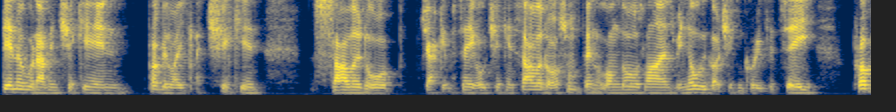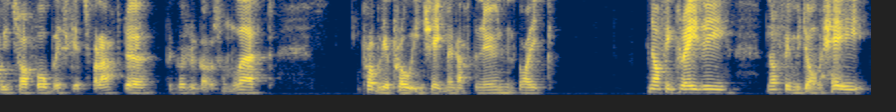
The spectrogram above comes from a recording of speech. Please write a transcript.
Dinner, we're having chicken, probably like a chicken salad or jacket potato chicken salad or something along those lines. We know we've got chicken curry for tea, probably toffle biscuits for after because we've got some left. Probably a protein shake mid afternoon. Like nothing crazy, nothing we don't hate.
